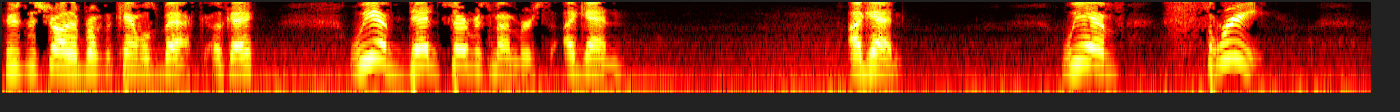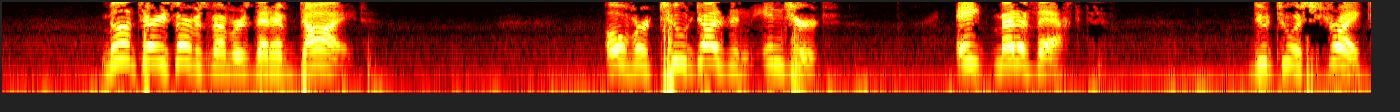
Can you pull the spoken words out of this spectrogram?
Here's the straw that broke the camel's back. Okay, we have dead service members again. Again, we have three military service members that have died. Over two dozen injured. Eight medevaced due to a strike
